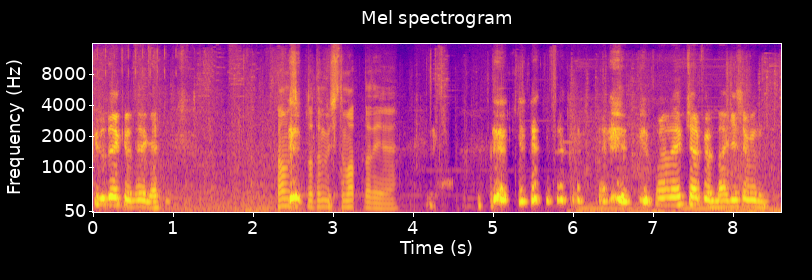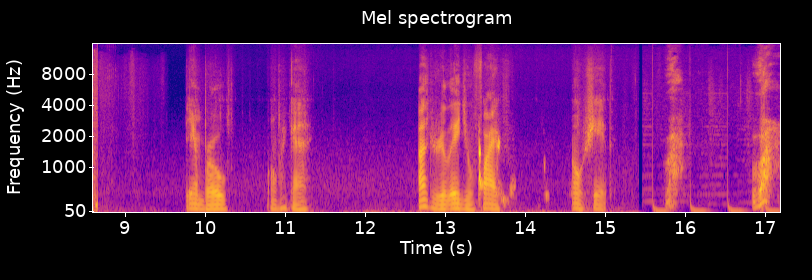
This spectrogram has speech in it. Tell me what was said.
Kırılıyor kırılıyor gel. Tam zıpladım üstüme atladı ya. Bana hep çarpıyorum ben geçemedim. Damn bro. Oh my god. Unreal Engine 5. Oh shit. What? What's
